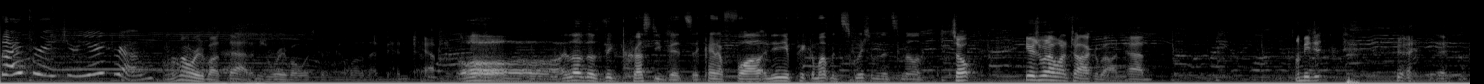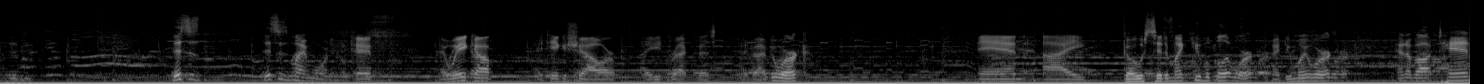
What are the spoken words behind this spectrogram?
perforate your eardrum. I'm not worried about that. I'm just worried about what's going to come out of that pen cap. oh, I love those big crusty bits that kind of fall, and then you pick them up and squish them and then smell them. So, here's what I want to talk about. Um, let me just. this is this is my morning. Okay, I wake up, I take a shower, I eat breakfast, I drive to work, and I go sit in my cubicle at work. I do my work, and about 10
